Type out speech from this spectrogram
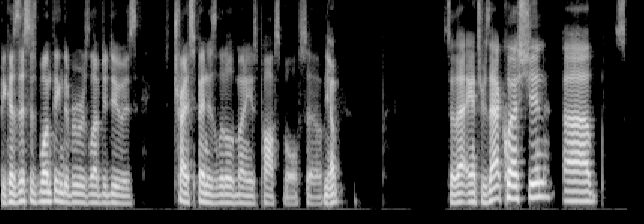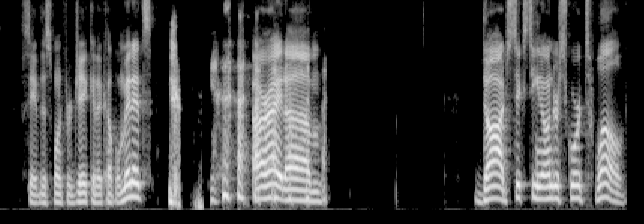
because this is one thing the Brewers love to do is try to spend as little money as possible. So yep so that answers that question. Uh, save this one for Jake in a couple minutes. All right. Um, Dodge 16 underscore 12.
